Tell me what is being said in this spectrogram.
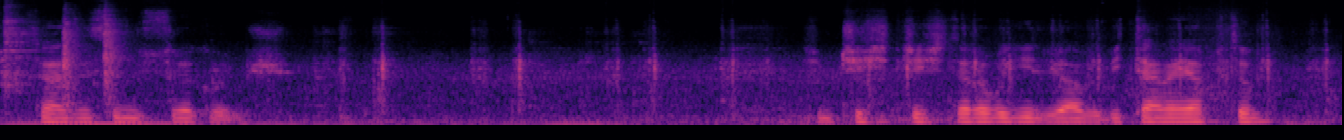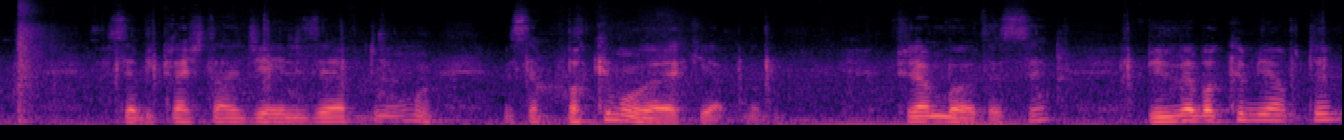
Sadesinin üstüne koymuş. Şimdi çeşit çeşit araba geliyor abi. Bir tane yaptım. Mesela birkaç tane Ceylin'e yaptım ama mesela bakım olarak yapmadım. Fren balatası. Birine bakım yaptım.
